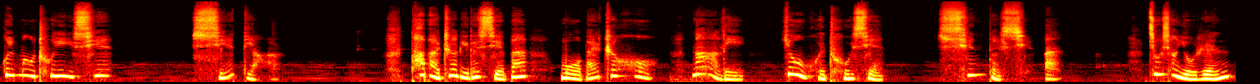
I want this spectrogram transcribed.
会冒出一些血点儿。他把这里的血斑抹白之后，那里又会出现新的血斑，就像有人。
